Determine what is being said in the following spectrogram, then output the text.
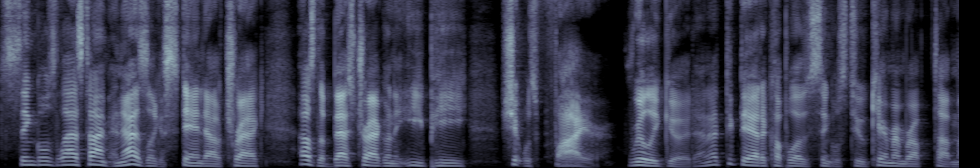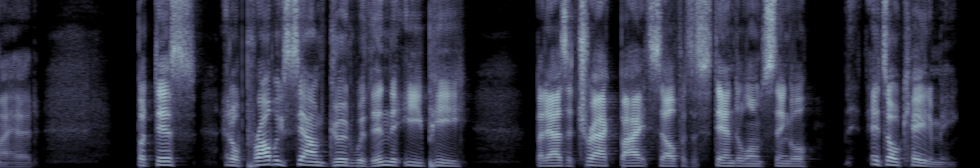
singles last time, and that is like a standout track. That was the best track on the EP. Shit was fire, really good. And I think they had a couple other singles too. Can't remember off the top of my head. But this, it'll probably sound good within the EP, but as a track by itself, as a standalone single, it's okay to me.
